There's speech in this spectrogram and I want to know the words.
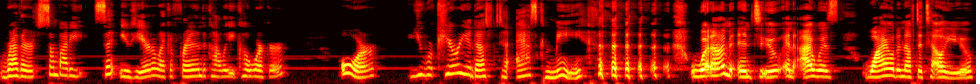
rather, somebody sent you here, like a friend, a colleague, coworker, or you were curious enough to ask me what I'm into, and I was wild enough to tell you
